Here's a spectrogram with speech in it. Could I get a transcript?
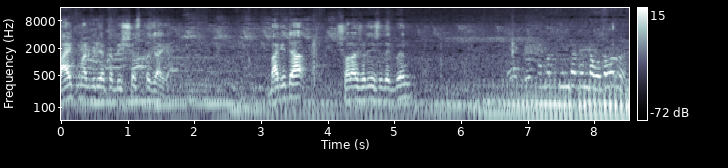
বাইক মার্কেট একটা বিশ্বস্ত জায়গা। বাকিটা সরাসরি এসে দেখবেন। পারবেন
